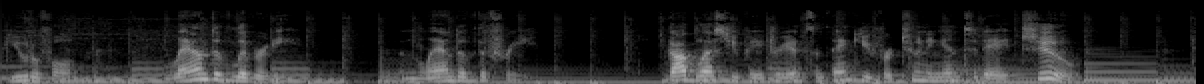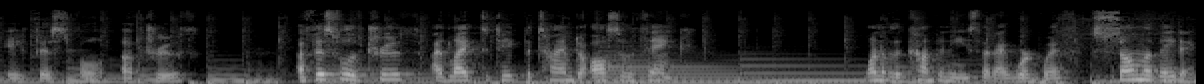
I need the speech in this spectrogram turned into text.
beautiful land of liberty and land of the free. God bless you, Patriots, and thank you for tuning in today to A Fistful of Truth. A Fistful of Truth, I'd like to take the time to also thank one of the companies that I work with, Somavedic.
